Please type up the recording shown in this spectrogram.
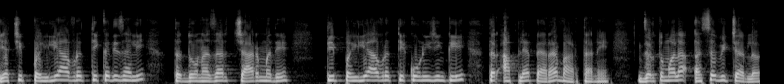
याची पहिली आवृत्ती कधी झाली? तर दोन हजार चारमध्ये. ती पहिली आवृत्ती कोणी जिंकली? तर आपल्या पॅरा भारताने. जर तुम्हाला असं विचारलं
